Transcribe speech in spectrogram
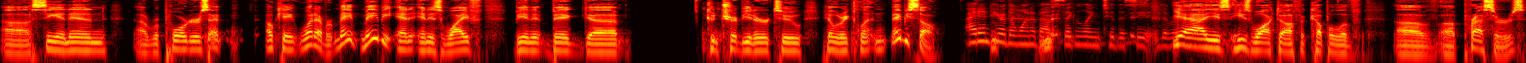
uh, CNN uh, reporters. I, okay, whatever. Maybe, maybe and, and his wife being a big uh, contributor to Hillary Clinton. Maybe so. I didn't hear the one about signaling to the, C- the Yeah, he's he's walked off a couple of of uh, pressers,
